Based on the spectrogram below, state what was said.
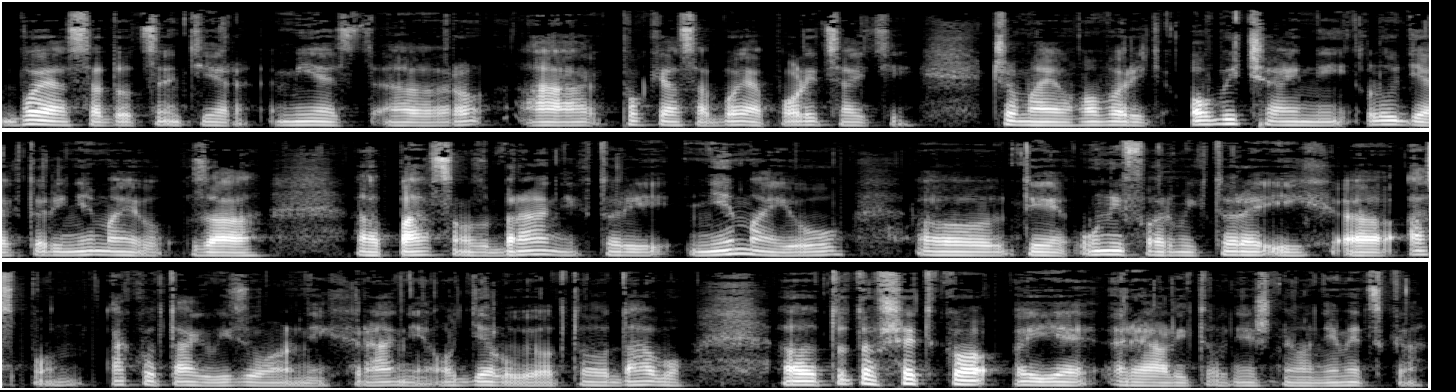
boja sa do centier miest a pokiaľ sa boja policajti, čo majú hovoriť obyčajní ľudia, ktorí nemajú za pásom zbraň, ktorí nemajú tie uniformy, ktoré ich aspoň ako tak vizuálne chránia, oddelujú od toho davu. Toto všetko je realitou dnešného Nemecka.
